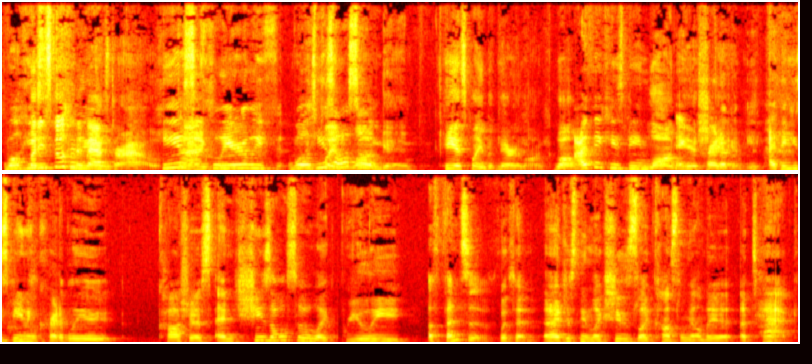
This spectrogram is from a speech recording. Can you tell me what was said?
well, he's But he still could have asked her out. He is you. clearly. well, Well, he's, he's, playing also. the long game. He is playing the very long. Well, I think he's being Long-ish incredibly. I think he's being incredibly cautious, and she's also like really offensive with him. And I just mean like she's like constantly on the attack.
